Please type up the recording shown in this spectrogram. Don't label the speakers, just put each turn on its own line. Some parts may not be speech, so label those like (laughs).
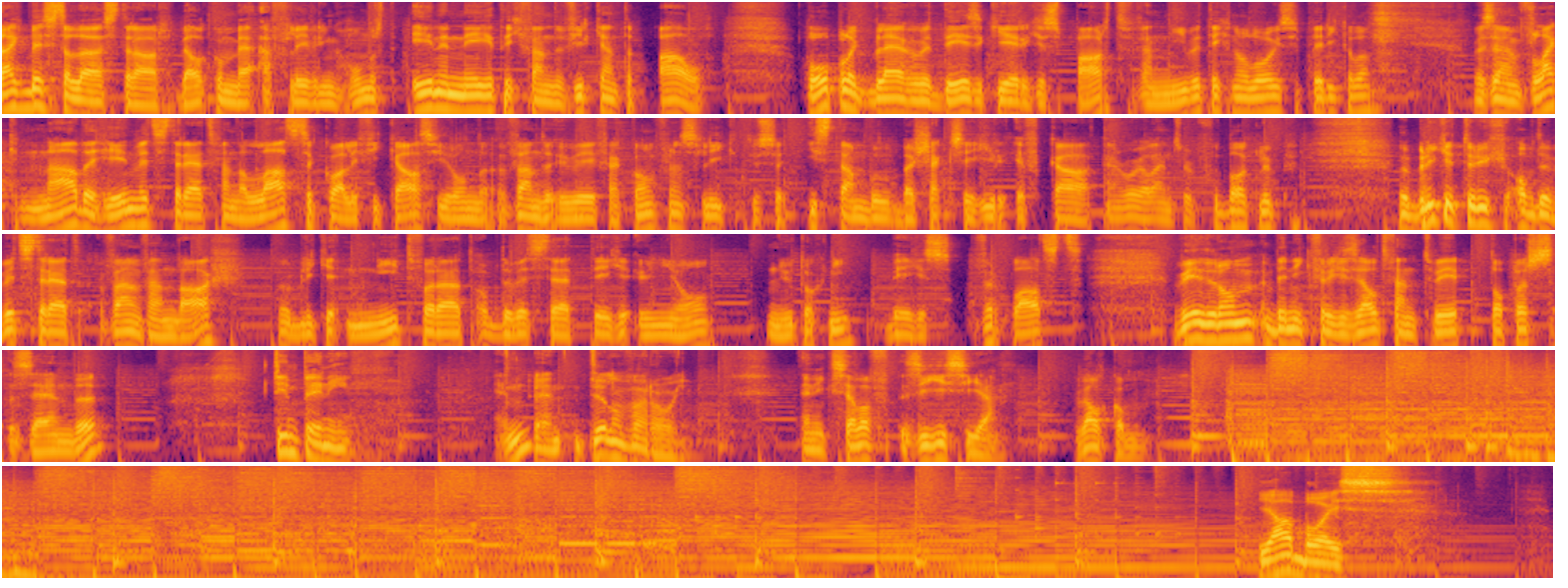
Dag beste luisteraar, welkom bij aflevering 191 van De Vierkante Paal. Hopelijk blijven we deze keer gespaard van nieuwe technologische perikelen. We zijn vlak na de heenwedstrijd van de laatste kwalificatieronde van de UEFA Conference League tussen Istanbul Başakşehir FK en Royal Antwerp Football Club. We blikken terug op de wedstrijd van vandaag. We blikken niet vooruit op de wedstrijd tegen Union. Nu toch niet, wegens verplaatst. Wederom ben ik vergezeld van twee toppers, zijnde...
Tim Penny.
En?
En Dylan van Rooij.
En ikzelf, Ziggy Sia. Welkom. Ja, boys.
